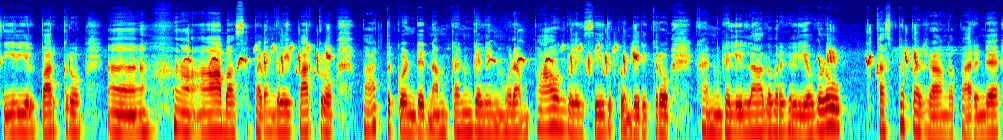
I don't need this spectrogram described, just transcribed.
சீரியல் பார்க்கிறோம். ஆபாச படங்களை பார்க்கிறோம். பார்த்து கொண்டு நம் கண்களின் மூலம் பாவங்களை செய்து கொண்டிருக்கிறோம். கண்கள் இல்லாதவர்கள் எவ்வளோ கஷ்டப்படுறாங்க பாருங்கள்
